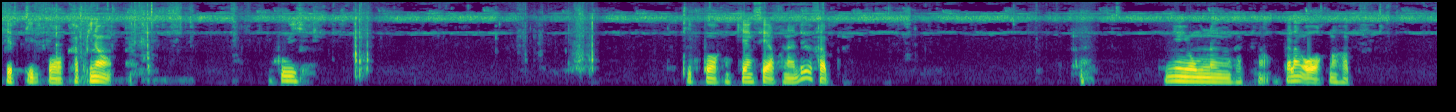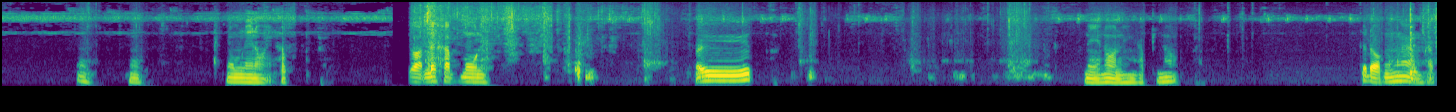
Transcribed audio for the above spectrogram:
เห็ดติดปอกครับพี่น้องคุยติดปอกแกงเสียบขนาดเด้อครับ นี่ยมหนึ่งครับพี่น้องกำลังออกเนาะครับอืมอืมยมหน่อยๆครับยอดเลยครับมูลปึ๊ดแน่นอนครับพี่น้องกระดอกงามๆครับ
